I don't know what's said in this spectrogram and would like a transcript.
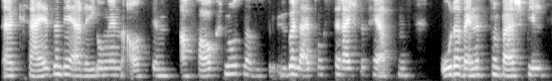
äh, kreisende Erregungen aus dem AV-Knoten, also aus dem Überleitungsbereich des Herzens, oder wenn es zum Beispiel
